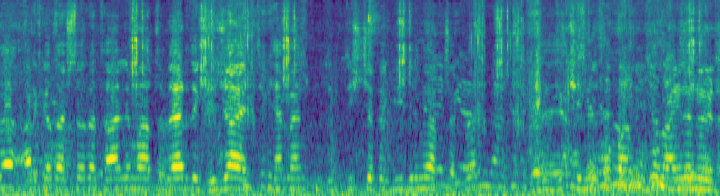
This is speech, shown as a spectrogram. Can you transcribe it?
da arkadaşlara talimatı verdik, rica ettik. Hemen diş cephe giydirme yapacaklar. Ee, şimdi toparlayacağız. Aynen öyle.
